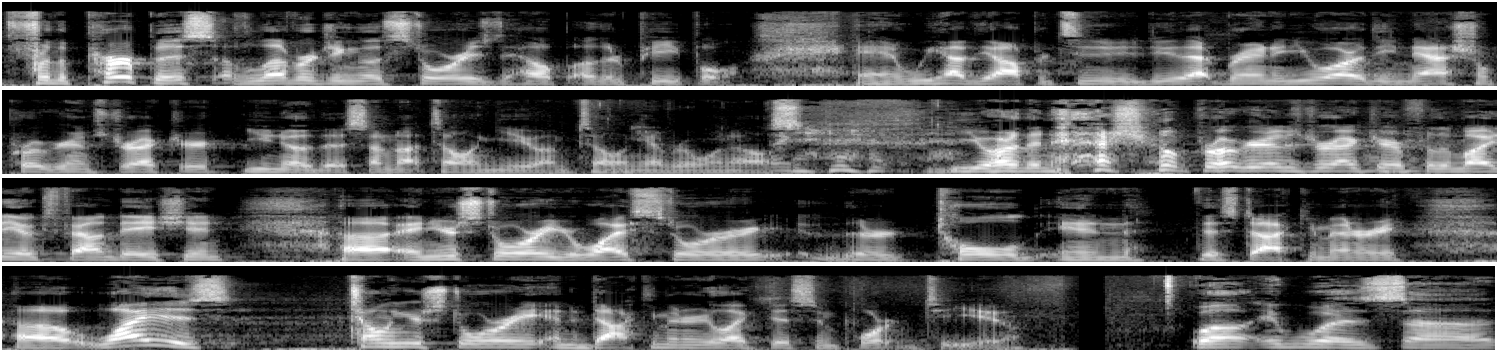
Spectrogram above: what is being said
for the purpose of leveraging those stories to help other people. And we have the opportunity to do that. Brandon, you are the National Programs Director. You know this. I'm not telling you, I'm telling everyone else. you are the National Programs Director for the Mighty Oaks Foundation. Uh, and your story, your wife's story, they're told in this documentary. Uh, why is telling your story and a documentary like this important to you? Well, it was uh,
